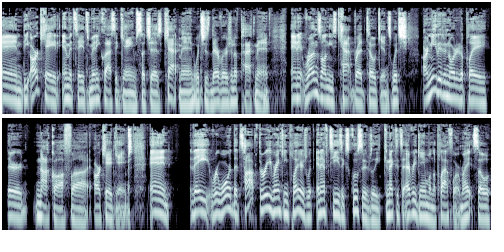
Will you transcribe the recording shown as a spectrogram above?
And the arcade imitates many classic games such as Catman, which is their version of Pac Man. And it runs on these cat bread tokens, which are needed in order to play their knockoff uh, arcade games. And they reward the top three ranking players with NFTs exclusively connected to every game on the platform, right? So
